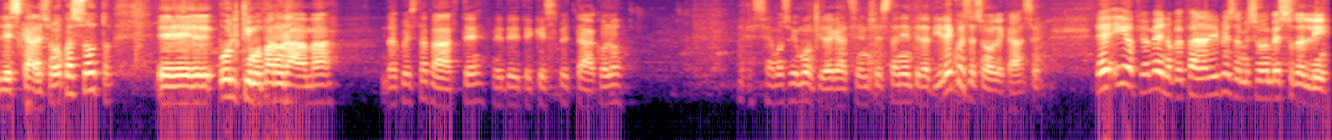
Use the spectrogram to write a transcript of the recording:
Le scale sono qua sotto. E, ultimo panorama da questa parte, vedete che spettacolo. Siamo sui monti ragazzi, non c'è sta niente da dire. Queste sono le case. E io più o meno per fare la ripresa mi sono messo da lì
